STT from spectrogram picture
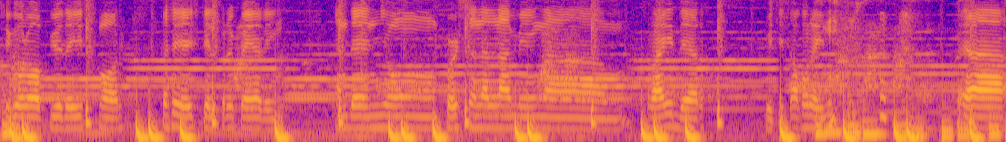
siguro a few days more kasi still preparing. And then yung personal naming um, rider, which is ako rin. Kaya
